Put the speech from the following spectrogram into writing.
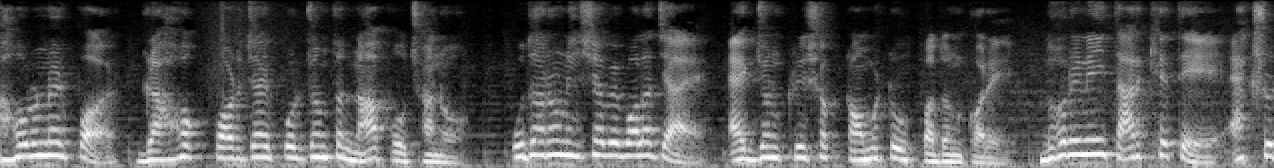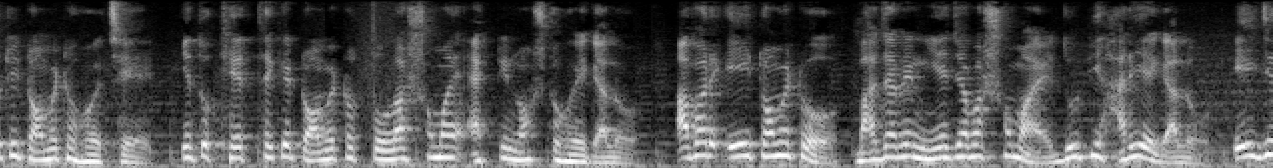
আহরণের পর গ্রাহক পর্যায় পর্যন্ত না পৌঁছানো উদাহরণ হিসেবে বলা যায়, একজন কৃষক টমেটো উৎপাদন করে। ধরে নেই তার ক্ষেতে একশোটি টমেটো হয়েছে, কিন্তু ক্ষেত থেকে টমেটো তোলার সময় একটি নষ্ট হয়ে গেল। আবার এই টমেটো বাজারে নিয়ে যাবার সময় দুটি হারিয়ে গেল। এই যে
